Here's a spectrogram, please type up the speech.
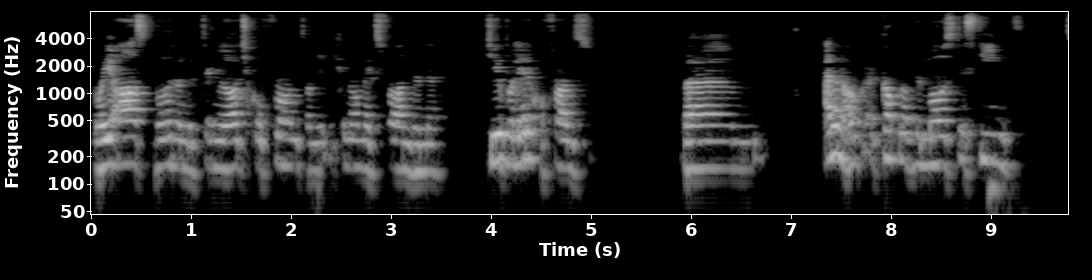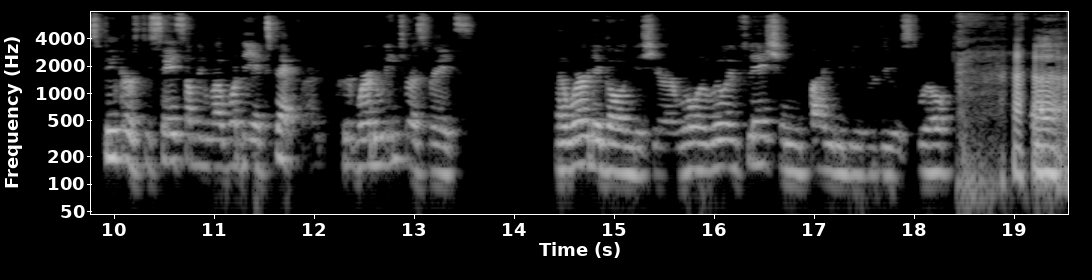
Where you ask both on the technological front, on the economics front, and the geopolitical fronts. Um, I don't know, a couple of the most esteemed speakers to say something about what they expect, right? Where do interest rates and where are they going this year? Will will inflation finally be reduced? Will uh,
